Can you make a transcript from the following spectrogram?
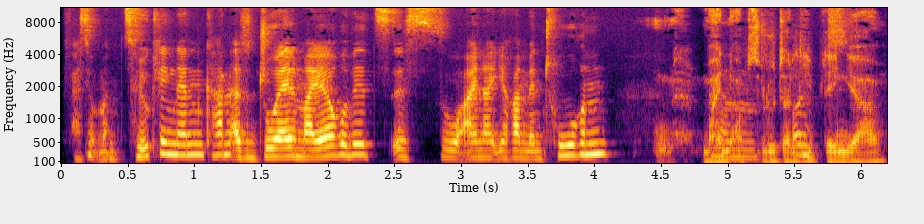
ich weiß nicht, ob man Zögling nennen kann. Also Joel Meyerowitz ist so einer ihrer Mentoren. Mein ähm, absoluter Liebling, ja.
